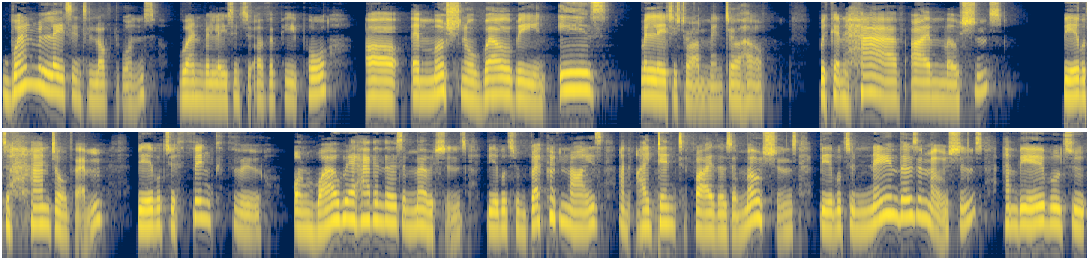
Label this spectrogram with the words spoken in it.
When relating to loved ones, when relating to other people, our emotional well being is related to our mental health. We can have our emotions, be able to handle them, be able to think through on why we're having those emotions, be able to recognize and identify those emotions, be able to name those emotions, and be able to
